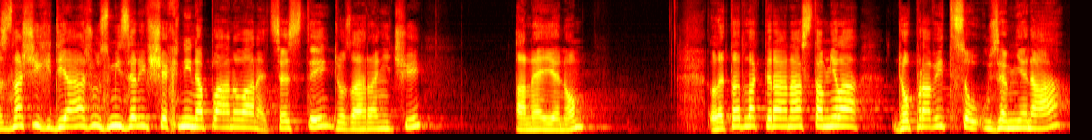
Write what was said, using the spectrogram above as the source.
Z našich diářů zmizely všechny naplánované cesty do zahraničí a nejenom. Letadla, která nás tam měla dopravit, jsou uzemněná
